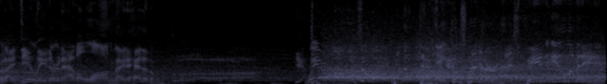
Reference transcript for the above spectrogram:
But ideally, they're going to have a long night ahead of them. We are moments away from the next A competitor has been eliminated.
